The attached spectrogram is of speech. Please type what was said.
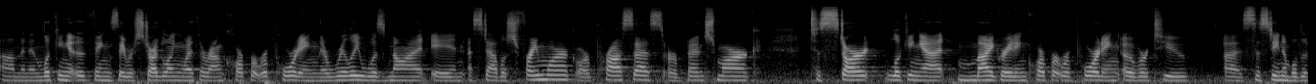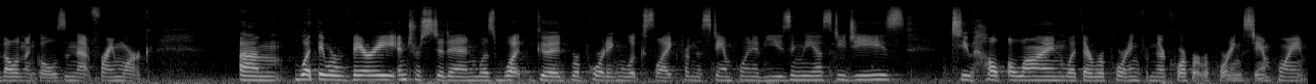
um, and in looking at the things they were struggling with around corporate reporting, there really was not an established framework or process or benchmark to start looking at migrating corporate reporting over to uh, Sustainable Development Goals in that framework um, what they were very interested in was what good reporting looks like from the standpoint of using the SDGs to help align what they're reporting from their corporate reporting standpoint.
